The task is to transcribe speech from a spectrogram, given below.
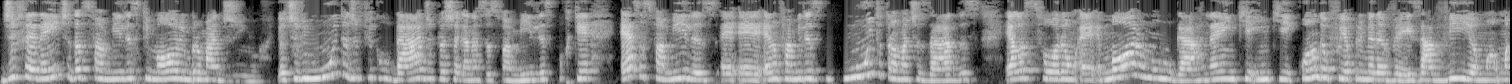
Diferente das famílias que moram em Brumadinho. Eu tive muita dificuldade para chegar nessas famílias, porque essas famílias é, é, eram famílias muito traumatizadas. Elas foram, é, moram num lugar né, em, que, em que, quando eu fui a primeira vez, havia uma, uma,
